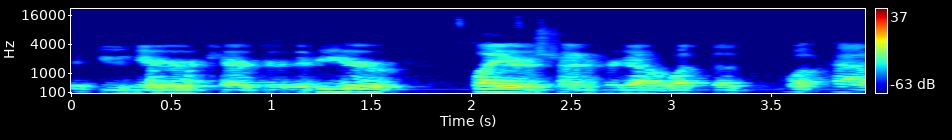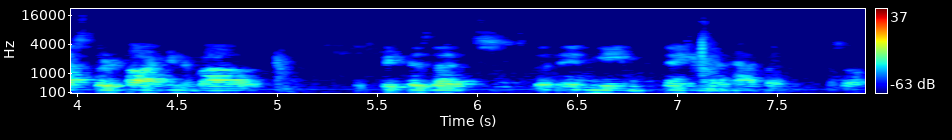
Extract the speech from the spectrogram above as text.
if you hear character, if you hear players trying to figure out what the what past they're talking about, it's because that's an in-game thing that happened. So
